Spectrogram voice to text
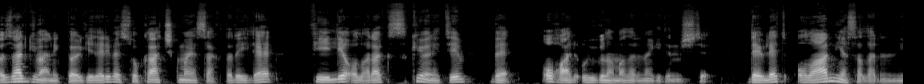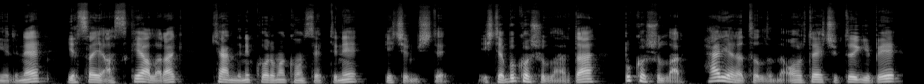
özel güvenlik bölgeleri ve sokağa çıkma yasakları ile fiili olarak sıkı yönetim ve o hal uygulamalarına gidilmişti. Devlet olağan yasalarının yerine yasayı askıya alarak kendini koruma konseptini geçirmişti. İşte bu koşullarda bu koşullar her yaratıldığında ortaya çıktığı gibi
